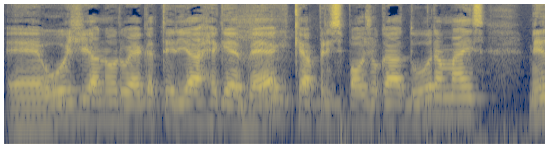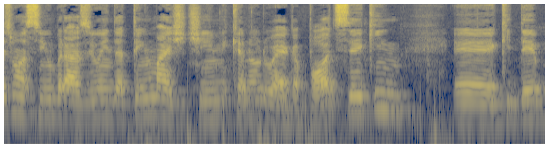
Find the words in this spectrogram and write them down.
É, hoje a Noruega teria a Hegerberg, que é a principal jogadora, mas mesmo assim o Brasil ainda tem mais time que a Noruega. Pode ser que, é, que dê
